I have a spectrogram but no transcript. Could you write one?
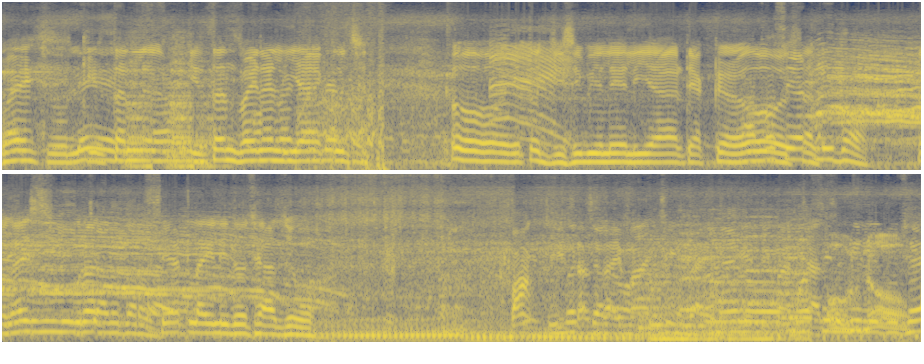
ભાઈ કીર્તન કીર્તન ભાઈ ને લઈ આવ્યા કુછ. ओ ये तो जीसीबी ले लिया ट्रैक्टर ओ સેટ सब લીધો तो गाइस पूरा सेट લઈ લીધો છે આ જુઓ મશીન બી લીધું છે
